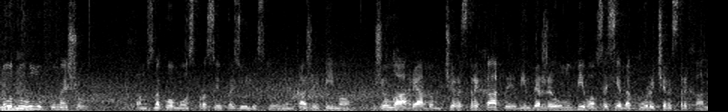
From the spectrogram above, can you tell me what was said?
Ну, одну голубку знайшов. Там знакомого спросив козюлісту, він каже, піймав. Жила рядом через три хати, він держить голубів, а в сусіда кури через три хати.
